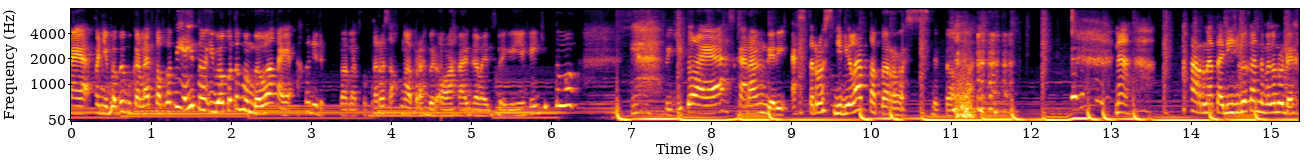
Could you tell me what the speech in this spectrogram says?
kayak penyebabnya bukan laptop. Tapi ya itu, ibu aku tuh membawa kayak, aku di depan laptop terus. Aku nggak pernah berolahraga lain sebagainya. Kayak gitu. Ya, begitulah ya. Sekarang dari es terus jadi laptop terus. Betul. Nah, karena tadi juga kan teman-teman udah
